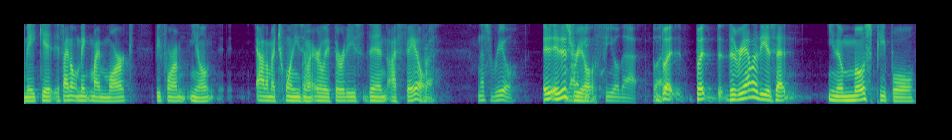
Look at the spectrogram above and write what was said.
make it if i don't make my mark before i'm you know out of my 20s and my early 30s then i failed Right. And that's real. it, it is A lot of real feel that, but, but but th- the reality is that you know most people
